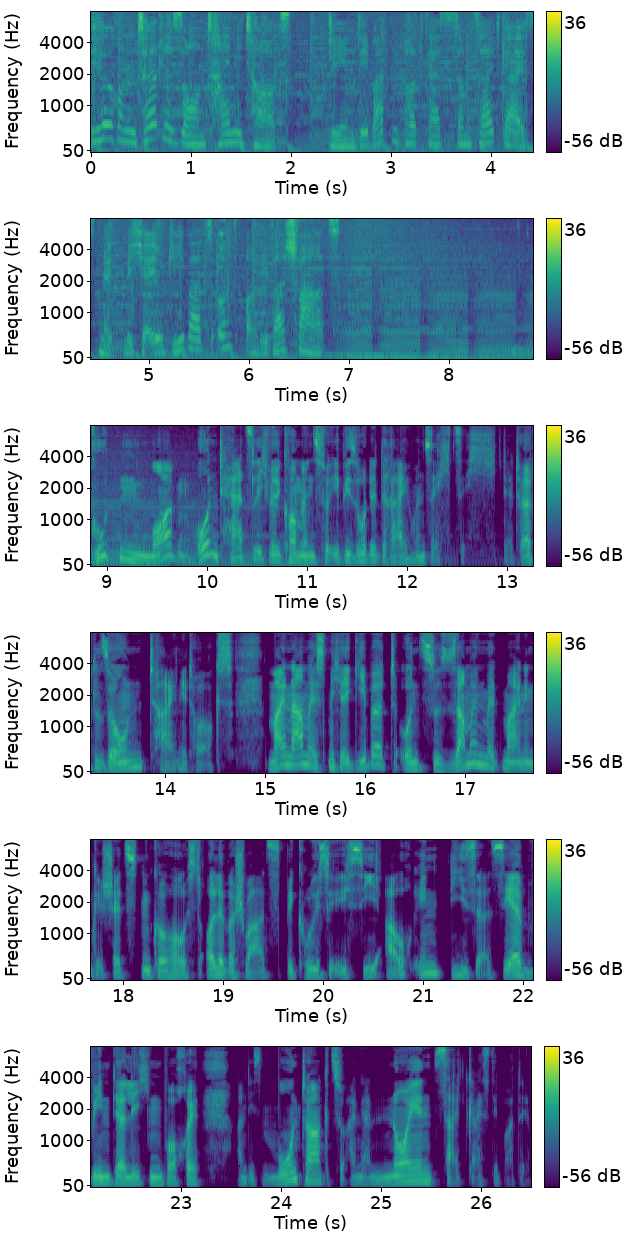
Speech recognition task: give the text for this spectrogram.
Sie hören Turtle Zone Tiny Talks, den Debattenpodcast zum Zeitgeist mit Michael Gebert und Oliver Schwarz. Guten Morgen und herzlich willkommen zur Episode 63 der Turtle Zone Tiny Talks. Mein Name ist Michael Gebert und zusammen mit meinem geschätzten Co-Host Oliver Schwarz begrüße ich Sie auch in dieser sehr winterlichen Woche an diesem Montag zu einer neuen Zeitgeistdebatte.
